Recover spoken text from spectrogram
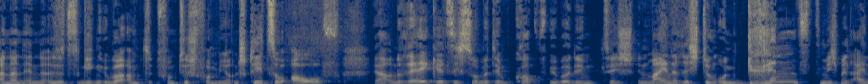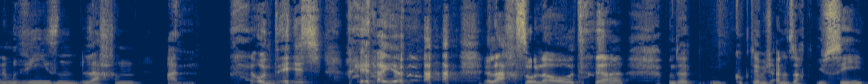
anderen Ende, also sitzt gegenüber am, vom Tisch von mir und steht so auf, ja, und räkelt sich so mit dem Kopf über dem Tisch in meine Richtung und grinst mich mit einem riesen Lachen an. Und ich reagiere, lach so laut, ja, und da guckt er mich an und sagt, you see,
